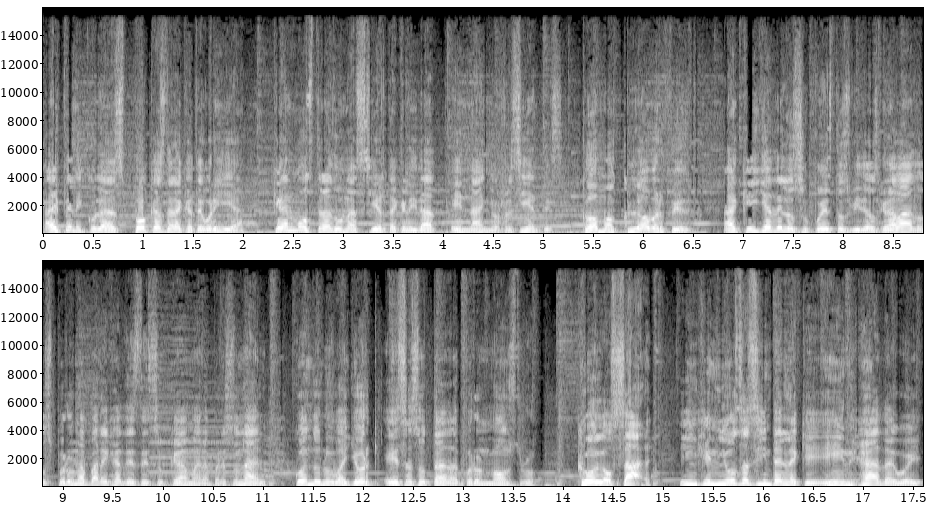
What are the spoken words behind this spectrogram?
hay películas pocas de la categoría que han mostrado una cierta calidad en años recientes, como Cloverfield, aquella de los supuestos videos grabados por una pareja desde su cámara personal cuando Nueva York es azotada por un monstruo. Colosal, ingeniosa cinta en la que Anne Hathaway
